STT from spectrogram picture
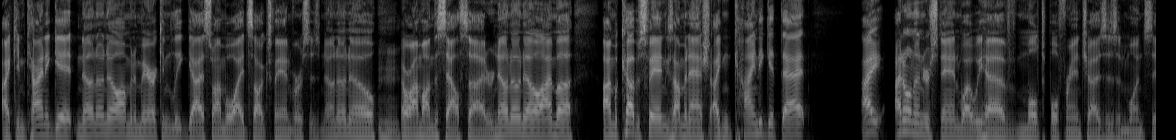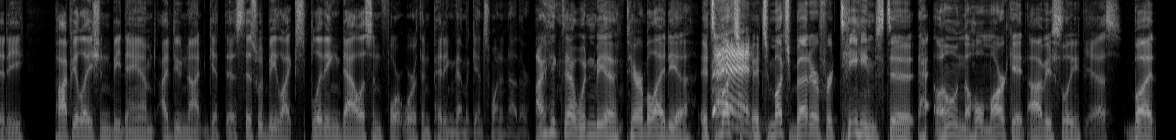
I can kind of get, no, no, no, I'm an American League guy, so I'm a White Sox fan versus no, no, no, mm-hmm. or I'm on the South side, or no, no, no, I'm a I'm a Cubs fan because I'm an Ash. I can kind of get that. I I don't understand why we have multiple franchises in one city, Population be damned. I do not get this. This would be like splitting Dallas and Fort Worth and pitting them against one another. I think that wouldn't be a terrible idea. It's much it's much better for teams to own the whole market, obviously. Yes. But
